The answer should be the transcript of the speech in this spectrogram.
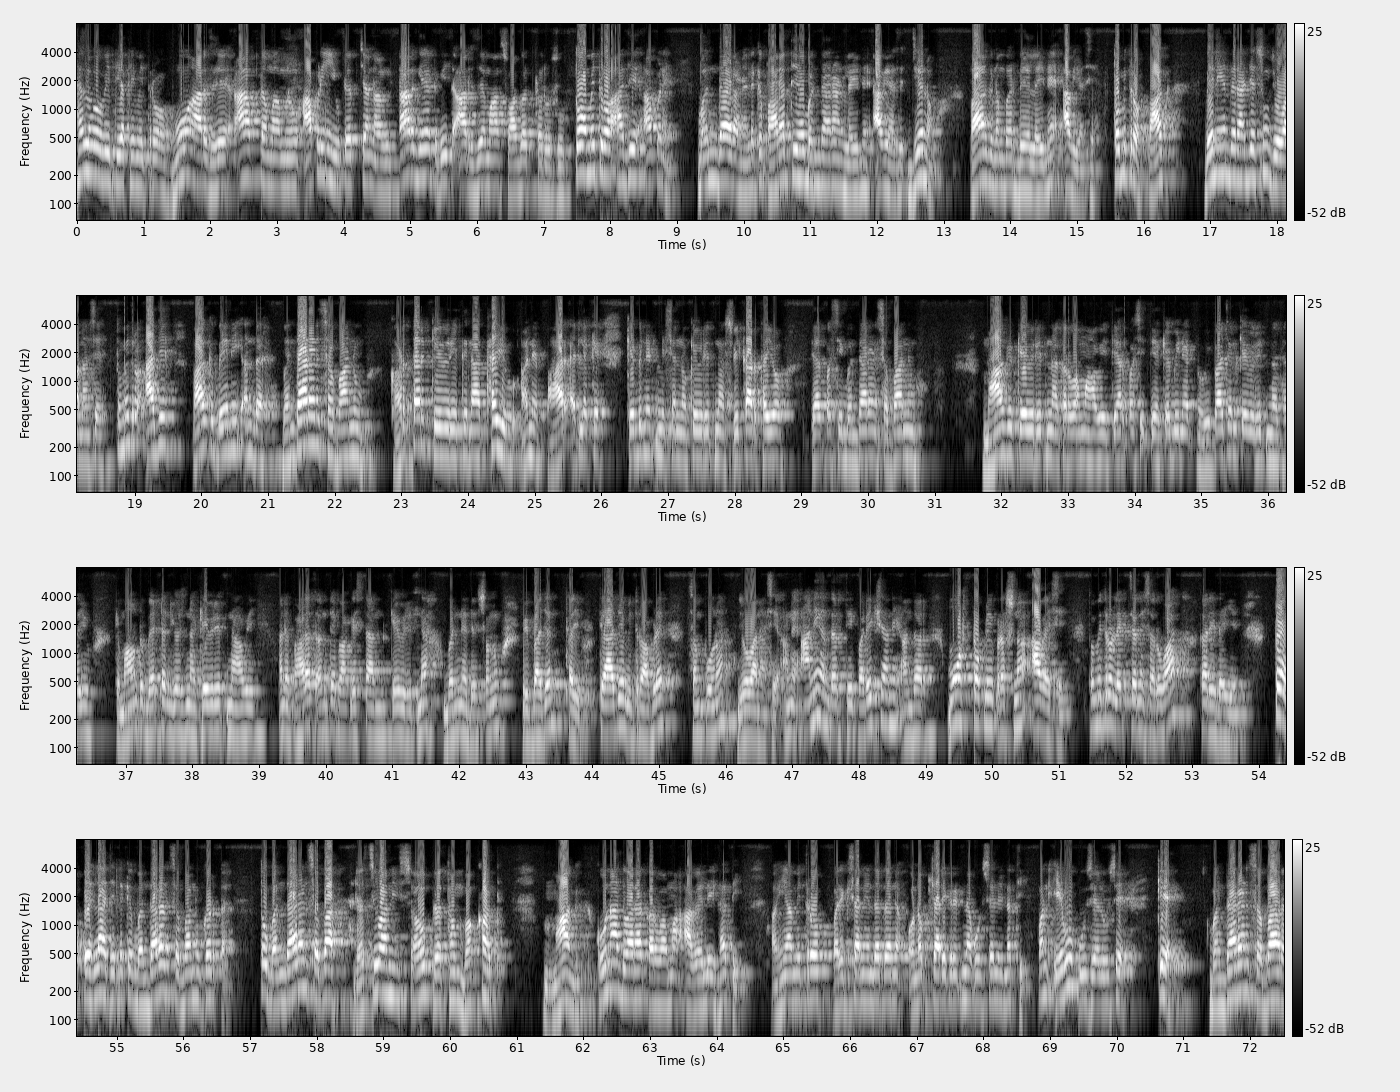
Hello વિદ્યાર્થી મિત્રો, હું આરજે. આપ તમામનું આપણી યુટ્યુબ ચેનલ ટાર્ગેટ વિથ આરજેમાં સ્વાગત કરું છું. તો મિત્રો, આજે આપણે બંધારણ, એટલે કે ભારતીય બંધારણ લઈને આવ્યા છે, જેનો ભાગ નંબર બે લઈને આવ્યા છે. તો મિત્રો, ભાગ બે ની અંદર આજે શું જોવાના છે? તો મિત્રો, આજે ભાગ બે ની અંદર બંધારણ સભાનું ઘડતર કેવી રીતના થયું અને ભાર, એટલે કે કેબિનેટ મિશનનો કેવી રીતના સ્વીકાર થયો? ત્યાર પછી બંધારણ સભાનું માંગ કેવી રીતના કરવામાં આવી, ત્યાર પછી તે કેબિનેટનું વિભાજન કેવી રીતના થયું, કે માઉન્ટ બેટન યોજના કેવી રીતના આવી અને ભારત અંતે પાકિસ્તાન કેવી રીતના બંને દેશોનું વિભાજન થયું. તે આજે મિત્રો આપણે સંપૂર્ણ જોવાના છે અને આની અંદરથી પરીક્ષાની અંદર મોસ્ટ ઓફલી પ્રશ્ન આવે છે. તો મિત્રો લેક્ચરની શરૂઆત કરી દઈએ. તો પહેલા જ એટલે કે બંધારણ સભાનું ઘડતર તો બંધારણ સભા રચવાની સૌ પ્રથમ વખત માંગ કોના દ્વારા કરવામાં આવેલી હતી? અહીંયા મિત્રો, પરીક્ષાની અંદર તને અનૌપચારિક રીતના પૂછેલી નથી, પણ એવું પૂછેલું છે કે બંધારણ સભા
